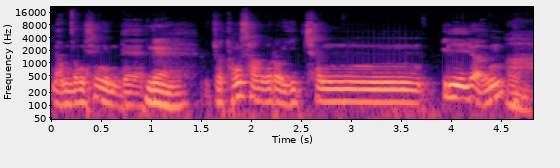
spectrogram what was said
남동생인데 네. 교통사고로 2001년 아,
